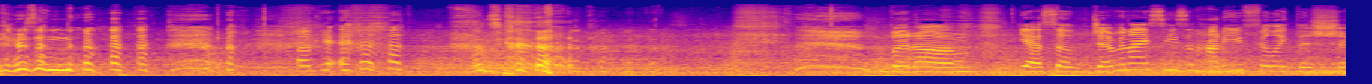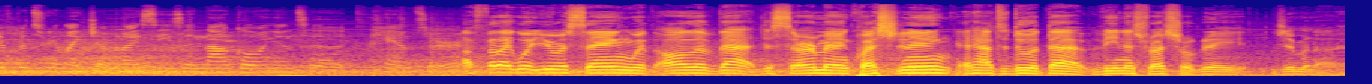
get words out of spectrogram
There's a okay. but um, yeah. So Gemini season. How do you feel like this shift between like Gemini season now going into Cancer? I feel like what you were saying with all of that discernment and questioning, it had to do with that Venus retrograde Gemini.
